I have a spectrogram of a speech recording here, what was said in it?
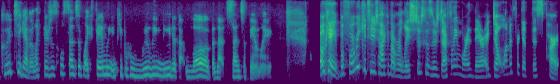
good together. Like there's this whole sense of like family and people who really needed that love and that sense of family. Okay, before we continue talking about relationships, because there's definitely more there, I don't want to forget this part.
